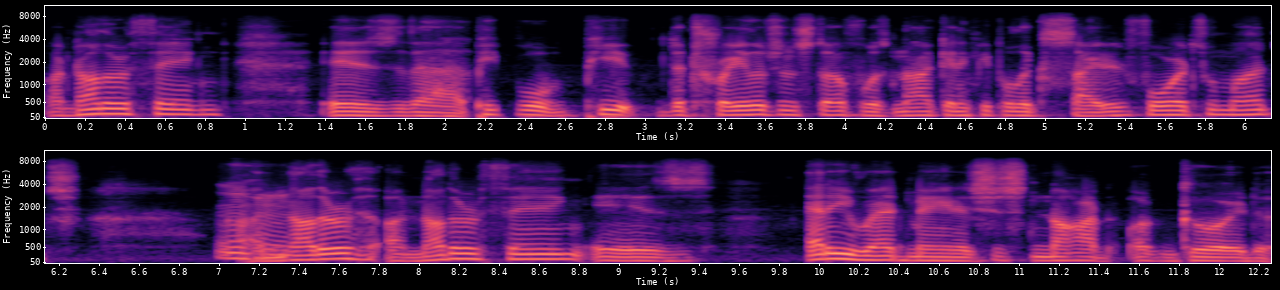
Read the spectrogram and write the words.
another thing is that people, pe- the trailers and stuff was not getting people excited for it too much. Mhm. Another another thing is Eddie Redmayne is just not a good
